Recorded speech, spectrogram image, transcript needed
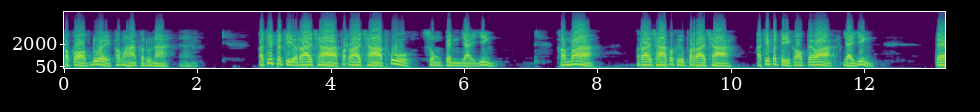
ประกอบด้วยพระมหากรุณา อธิปติราชาพระราชาผู้ทรงเป็นใหญ่ยิ่งคำว่า ราชาก็คือพระราชา อธิปติก็แปลว่าใหญ่ยิ่ง แต่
